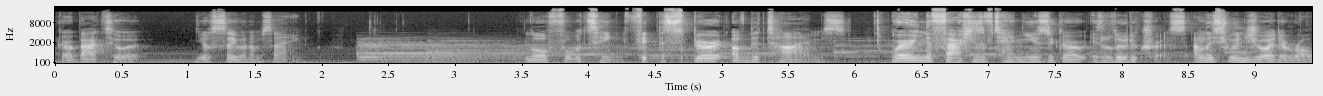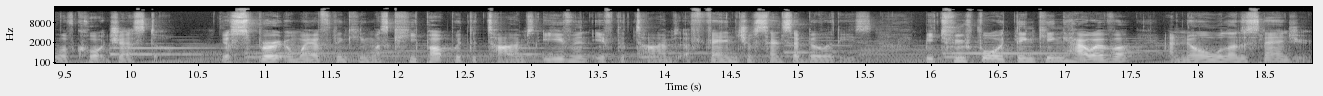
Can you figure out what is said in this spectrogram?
Go back to it, you'll see what I'm saying. Law 14 Fit the spirit of the times. Wearing the fashions of 10 years ago is ludicrous unless you enjoy the role of court jester. Your spirit and way of thinking must keep up with the times, even if the times offend your sensibilities. Be too forward thinking, however, and no one will understand you.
